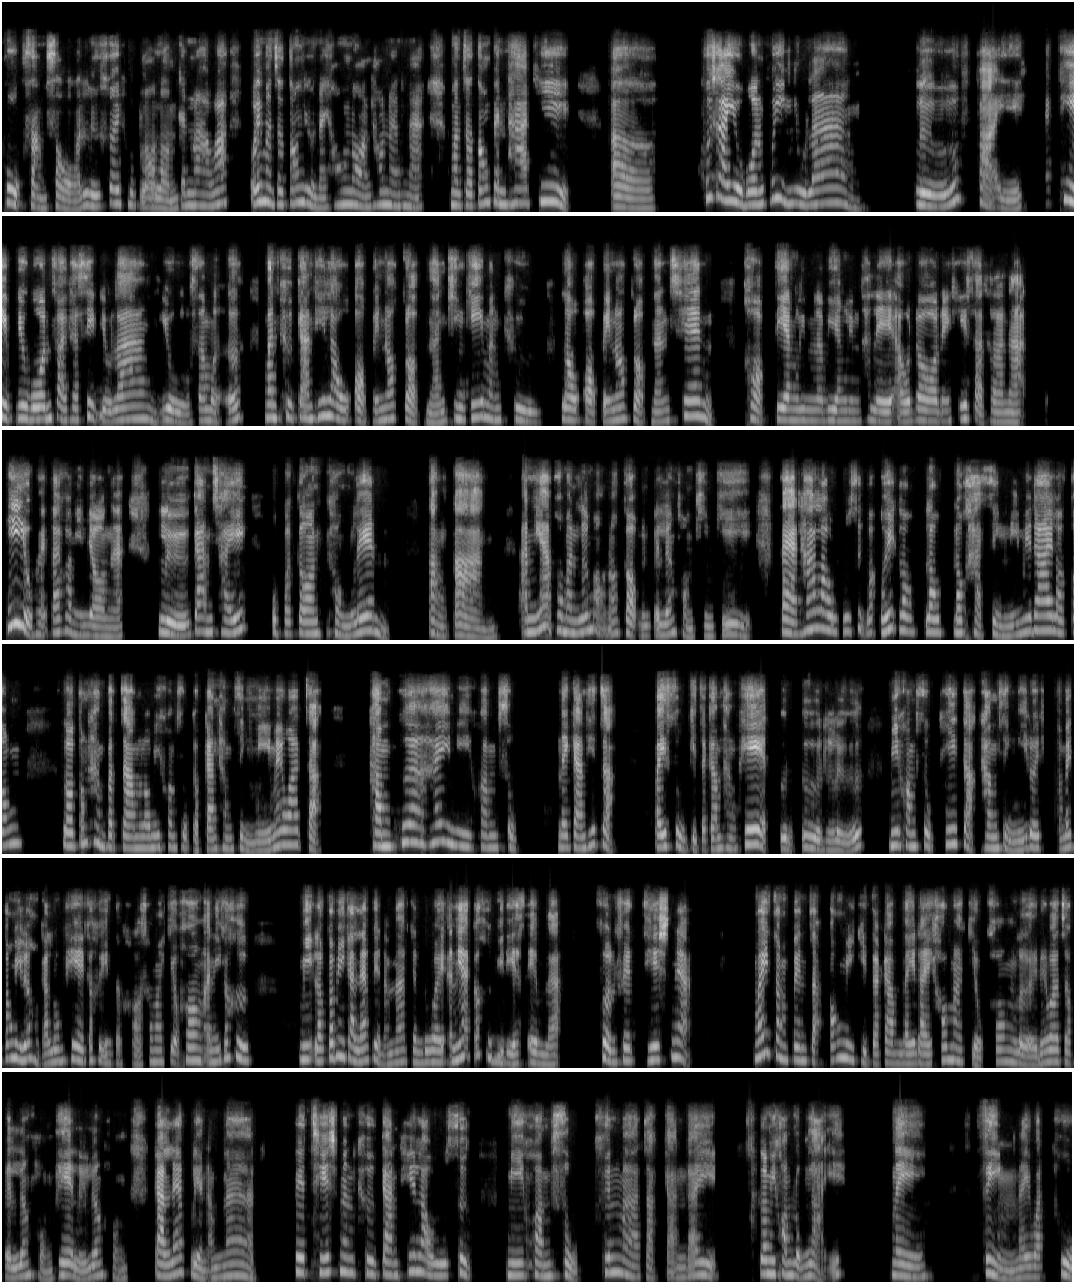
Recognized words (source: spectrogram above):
ถูกสั่งสอนหรือเคยถูกหล่อหลอมกันมาว่า"โอ๊ยมันจะต้องอยู่ในห้องนอนเท่านั้นนะ มันจะต้องเป็นท่าที่ เอ่อ ผู้ชายอยู่บนผู้หญิงอยู่ล่าง"หรือฝ่าย แอ็กทิฟอยู่บนฝ่ายแพสซีฟอยู่ล่างอยู่เสมอ มันคือการที่เราออกไปนอกกรอบนั้น Kinky มันคือเราออกไปนอกกรอบนั้น เช่น ขอบเตียงริมระเบียงริมทะเลเอาดอร์ในที่สาธารณะ ที่อยู่ภายใต้ความยินยอมนะ หรือการใช้อุปกรณ์ของเล่นต่างๆ อันเนี้ยพอมันเริ่มออกนอกกรอบมันเป็นเรื่องของ Kinky แต่ถ้าเรารู้สึกว่าเฮ้ยเราเราเราขาดสิ่งนี้ไม่ได้เราต้อง เราต้องทำประจำเรามีความสุขกับการทำสิ่งนี้ ไม่ว่าจะทำเพื่อให้มีความสุขในการที่จะไปสู่กิจกรรมทางเพศอื่น ๆ หรือมีความสุขที่จะทำสิ่งนี้โดยไม่ต้องมีเรื่องของการร่วมเพศก็คือ Intercourse เข้ามาเกี่ยวข้อง อันนี้ก็คือมีแล้วก็มีการแลกเปลี่ยนอำนาจกันด้วย อันนี้ก็คือ BDSM แล้วส่วน Fetish เนี่ย ไม่จำเป็นจะต้องมีกิจกรรมใด ๆ เข้ามาเกี่ยวข้องเลย ไม่ว่าจะเป็นเรื่องของเพศหรือเรื่องของการแลกเปลี่ยนอำนาจ Fetish มันคือการที่เรารู้สึกมีความสุขขึ้นมาจากการได้ เรามีความหลงใหลในสิ่งในวัตถุ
